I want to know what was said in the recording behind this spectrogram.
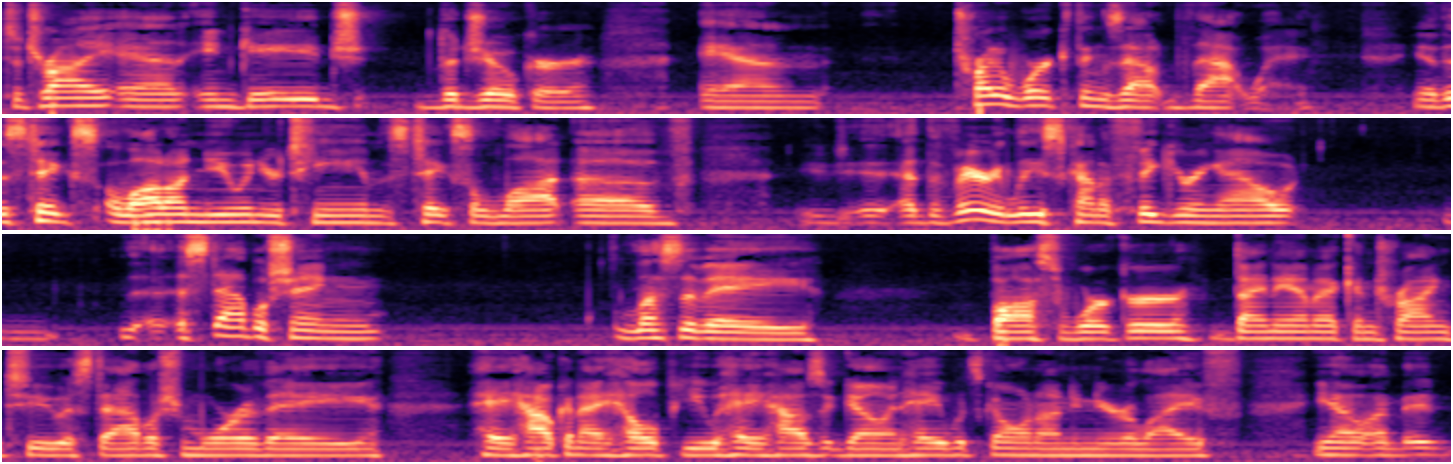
to try and engage the Joker and try to work things out that way. You know, this takes a lot on you and your team. This takes a lot of at the very least, kind of figuring out, establishing less of a boss worker dynamic and trying to establish more of a hey, how can I help you? Hey, how's it going? Hey, what's going on in your life? You know, I mean,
